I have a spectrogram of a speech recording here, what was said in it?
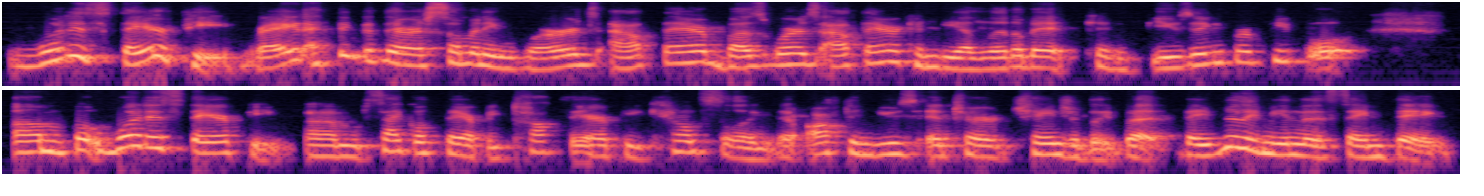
what is therapy, right? I think that there are so many words out there, buzzwords out there, can be a little bit confusing for people. Um, but what is therapy? Um, psychotherapy, talk therapy, counseling, they're often used interchangeably, but they really mean the same thing.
